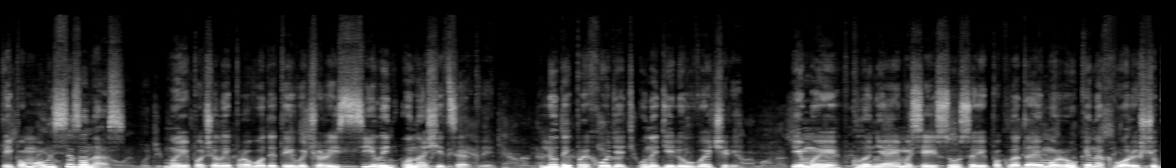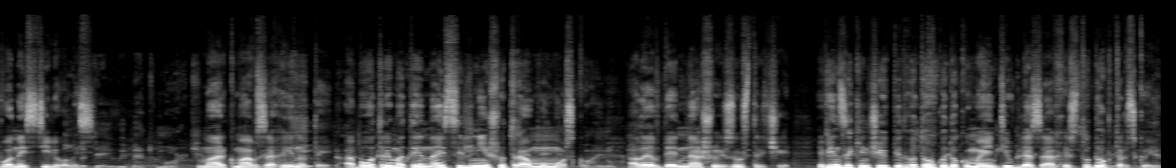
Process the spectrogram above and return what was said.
Ти помолишся за нас. Ми почали проводити вечори зцілень у нашій церкві. Люди приходять у неділю ввечері, і ми вклоняємося Ісусові, покладаємо руки на хворих, щоб вони зцілювались. Марк мав загинути або отримати найсильнішу травму мозку. Але в день нашої зустрічі він закінчив підготовку документів для захисту докторської.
